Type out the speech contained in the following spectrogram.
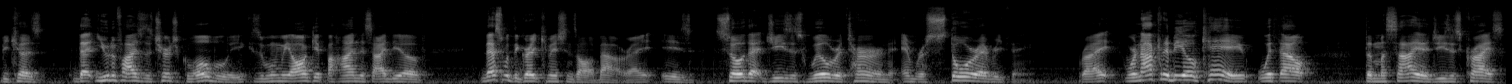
because that unifies the church globally because when we all get behind this idea of that's what the great commission is all about right? Is so that jesus will return and restore everything right? We're not going to be okay without the messiah jesus christ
